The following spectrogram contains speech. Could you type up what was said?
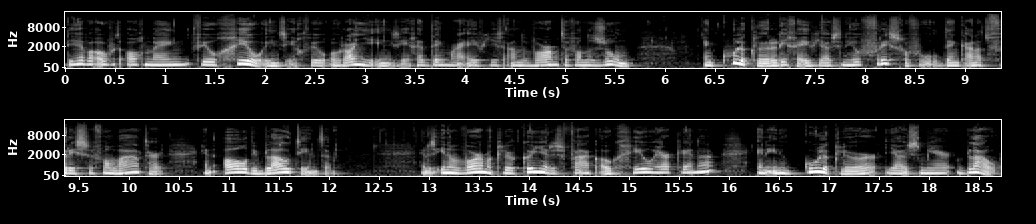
die hebben over het algemeen veel geel in zich, veel oranje in zich. Denk maar eventjes aan de warmte van de zon. En koele kleuren, die geven juist een heel fris gevoel. Denk aan het frisse van water en al die blauwtinten. En dus in een warme kleur kun je dus vaak ook geel herkennen en in een koele kleur juist meer blauw.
